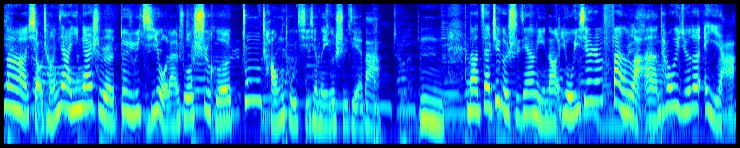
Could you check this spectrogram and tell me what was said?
那小长假应该是对于骑友来说适合中长途骑行的一个时节吧？嗯，那在这个时间里呢，有一些人犯懒，他会觉得，哎呀，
